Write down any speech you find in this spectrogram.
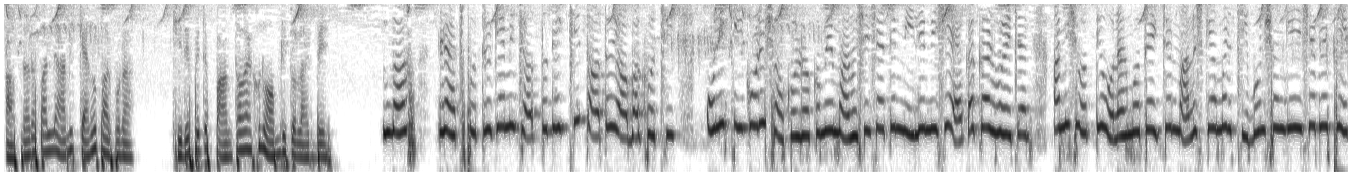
আপনারা পারলে আমি কেন পারব না? খিদে পেটে পান্তাও এখন অমৃত লাগবে। বাহ রাজপুত্রকে আমি যত দেখছি ততই অবাক হচ্ছি। উনি কি করে সকল রকমের মানুষের সাথে মিলেমিশে একাকার হয়ে যান? আমি সত্যি ওনার মতো একজন মানুষকে আমার জীবন সঙ্গী হিসেবে পেয়ে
